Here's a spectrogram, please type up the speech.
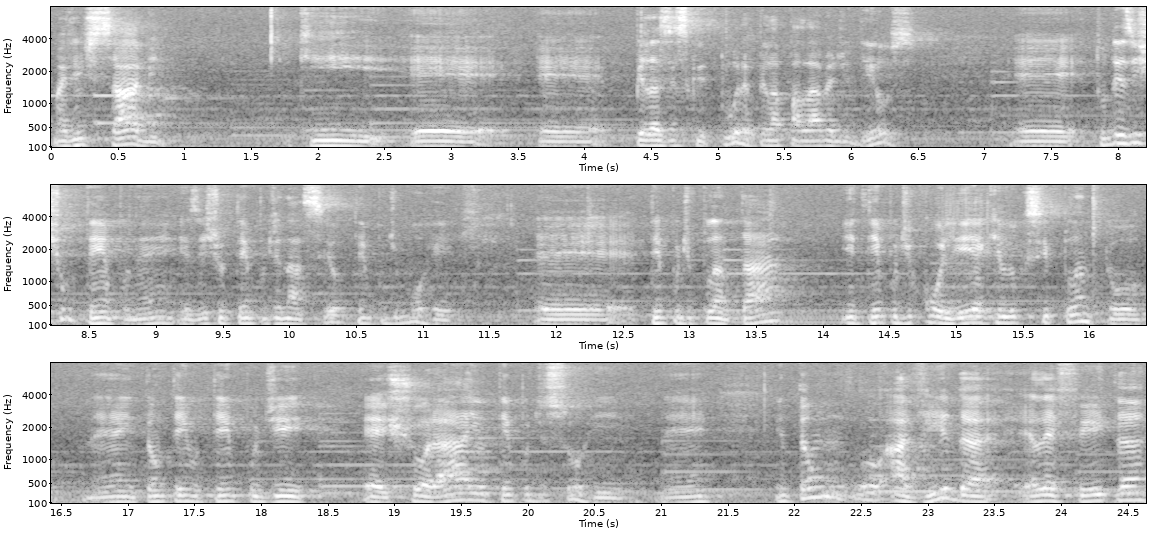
Mas a gente sabe que é, é, pelas escrituras, pela palavra de Deus, é, tudo existe um tempo, né? Existe o tempo de nascer, o tempo de morrer, É, tempo de plantar e tempo de colher aquilo que se plantou, né? Então tem o tempo de é, chorar e o tempo de sorrir, né? Então a vida ela é feita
